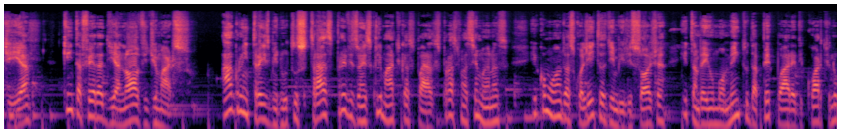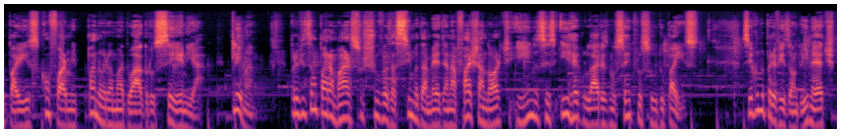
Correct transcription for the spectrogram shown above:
dia, quinta-feira, dia 9 de março. Agro em 3 minutos traz previsões climáticas para as próximas semanas e como andam as colheitas de milho e soja e também o momento da pecuária de corte no país, conforme panorama do Agro CNA. Clima. Previsão para março: chuvas acima da média na faixa norte e índices irregulares no centro-sul do país. Segundo previsão do IMET,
